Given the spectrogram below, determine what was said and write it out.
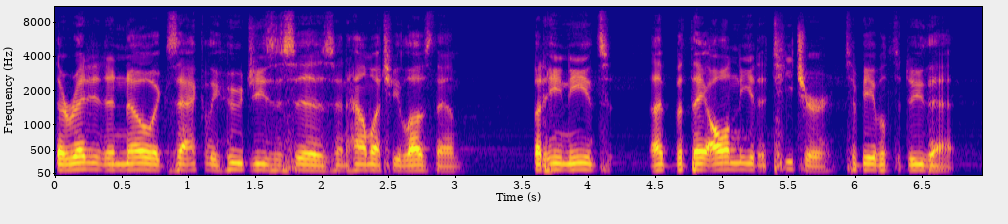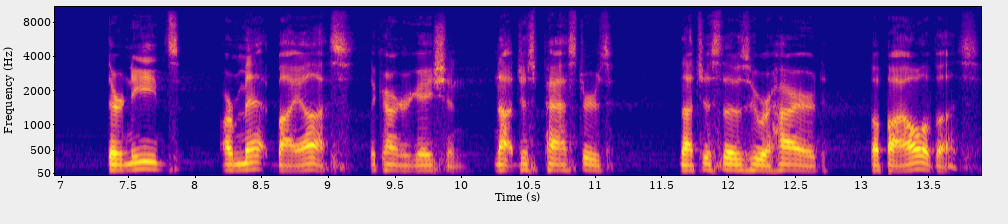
They're ready to know exactly who Jesus is and how much He loves them. But He needs, uh, but they all need a teacher to be able to do that. Their needs are met by us, the congregation, not just pastors, not just those who are hired, but by all of us.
